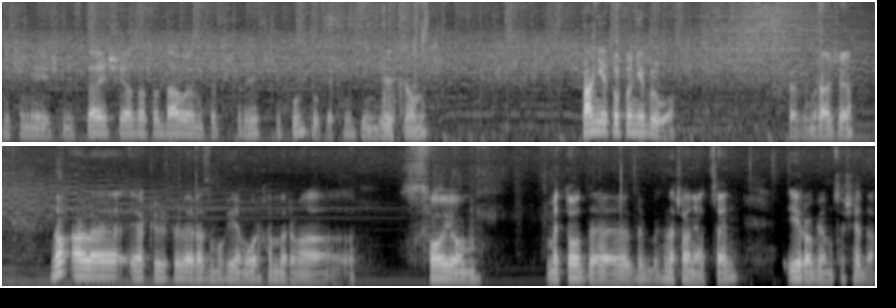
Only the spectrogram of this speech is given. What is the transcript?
my tu mieliśmy. Zdaje się, ja za to dałem te 40 funtów, jak nie 50. Tanie to to nie było. W każdym razie. No ale jak już wiele razy mówiłem, Warhammer ma swoją metodę wyznaczania cen i robią co się da.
